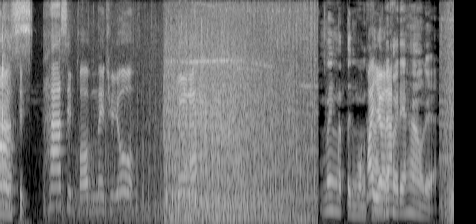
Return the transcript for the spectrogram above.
ห้าสิบห้าสิบบอมในทริโอเยอะนะ แม่งมาตึงวงว่าท้ายเยอะนะไม่ค่อยได้ห้าวเลยอะผ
